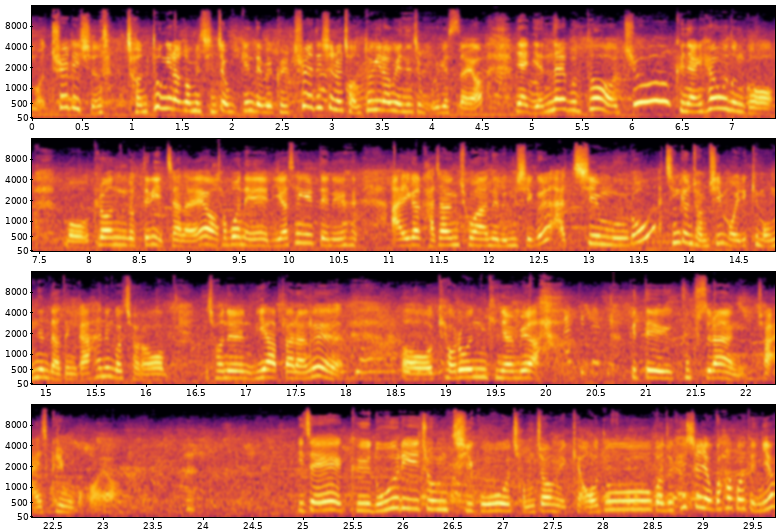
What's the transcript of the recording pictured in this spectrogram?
뭐 tradition 전통이라고 하면 진짜 웃긴데 왜 그 tradition을 전통이라고 했는지 모르겠어요. 그냥 옛날부터 쭉 그냥 해오는 거 뭐 그런 것들이 있잖아요. 저번에 리아 생일 때는 아이가 가장 좋아하는 음식을 아침으로 아침 겸 점심 뭐 이렇게 먹는다든가 하는 것처럼 저는 리아 아빠랑은 어, 결혼 기념일 아, 그때 국수랑 저 아이스크림을 먹어요. 이제 그 노을이 좀 지고 점점 이렇게 어둑어둑해지려고 하거든요.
